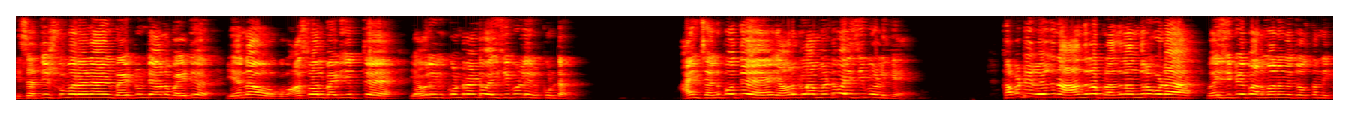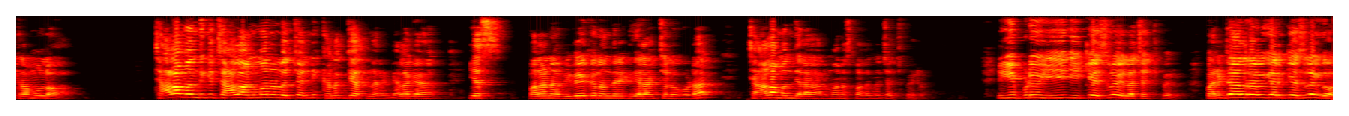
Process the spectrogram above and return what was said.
ఈ సతీష్ కుమార్ అని ఆయన బయట ఉంటే ఏమైనా బయట ఏమైనా ఒక వాస్తవాలు బయట చెప్తే ఎవరు ఇరుక్కుంటారు అంటే వైసీపీ వాళ్ళు ఇరుక్కుంటారు. ఆయన చనిపోతే ఎవరికి లాభం అంటే వైసీపీ వాళ్ళకే. కాబట్టి ఈ రోజున ఆంధ్ర ప్రజలందరూ కూడా వైసీపీ అనుమానంగా చూస్తున్న ఈ క్రమంలో చాలా మందికి చాలా అనుమానాలు వచ్చి అన్ని కనెక్ట్ చేస్తున్నారండి. ఎలాగా? ఎస్ పలానా వివేకానంద రెడ్డి గారి హత్యలో కూడా చాలా మంది ఇలాగ అనుమానాస్పదంగా చచ్చిపోయారు. ఇక ఇప్పుడు ఈ ఈ కేసులో ఇలా చచ్చిపోయారు. పరిటాల రవి గారి కేసులో ఇగో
